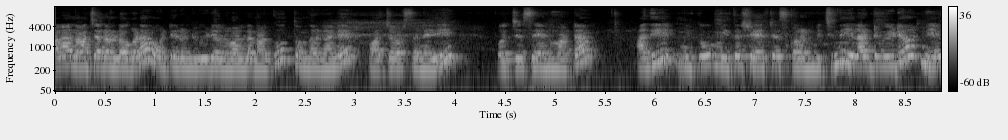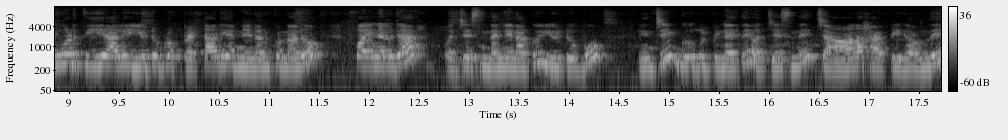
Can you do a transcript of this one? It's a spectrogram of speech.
అలా నా ఛానల్లో కూడా ఒకటి రెండు వీడియోల వల్ల నాకు తొందరగానే వాచ్ అవర్స్ అనేది వచ్చేసాయి అనమాట అది మీకు మీతో షేర్ చేసుకోవాలనిపించింది. ఇలాంటి వీడియో నేను కూడా తీయాలి యూట్యూబ్లో పెట్టాలి అని నేను అనుకున్నాను. ఫైనల్గా వచ్చేసిందండి నాకు యూట్యూబ్ నుంచి గూగుల్ పిన్ అయితే వచ్చేసింది. చాలా హ్యాపీగా ఉంది.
